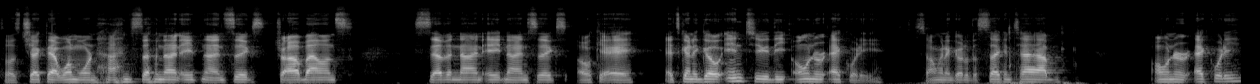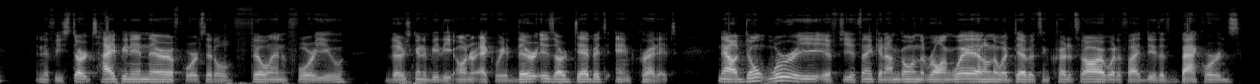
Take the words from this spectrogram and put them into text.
So let's check that one more time. 79896 trial balance 79896. Okay. It's going to go into the owner equity. So I'm going to go to the second tab, owner equity. And if you start typing in there, of course, it'll fill in for you. There's going to be the owner equity. There is our debit and credit. Now, don't worry if you're thinking I'm going the wrong way. I don't know what debits and credits are. What if I do this backwards?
